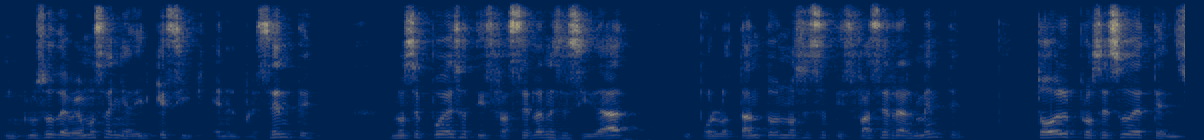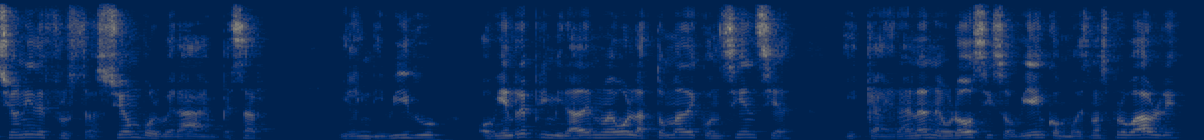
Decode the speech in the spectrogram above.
Incluso debemos añadir que si en el presente no se puede satisfacer la necesidad y por lo tanto no se satisface realmente, todo el proceso de tensión y de frustración volverá a empezar y el individuo o bien reprimirá de nuevo la toma de conciencia y caerá en la neurosis o bien, como es más probable,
